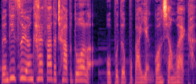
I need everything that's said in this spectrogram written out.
本地资源开发的差不多了，我不得不把眼光向外看。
